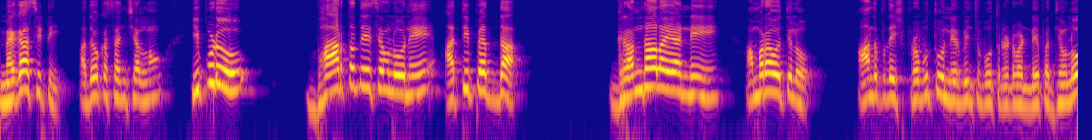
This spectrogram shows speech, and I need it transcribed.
మెగా సిటీ అదొక సంచలనం. ఇప్పుడు భారతదేశంలోనే అతిపెద్ద గ్రంథాలయాన్ని అమరావతిలో ఆంధ్రప్రదేశ్ ప్రభుత్వం నిర్మించబోతున్నటువంటి నేపథ్యంలో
